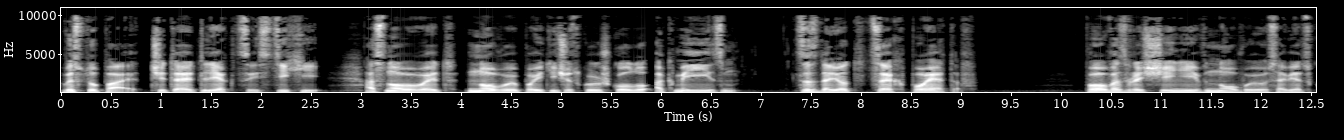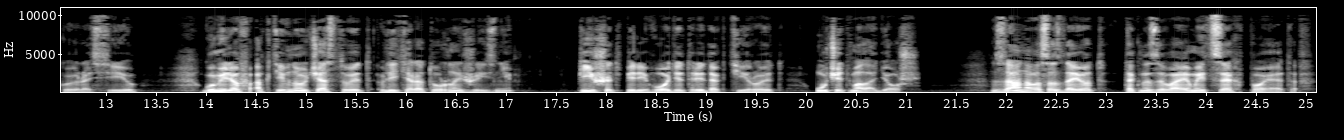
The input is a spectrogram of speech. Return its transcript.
выступает, читает лекции, стихи, основывает новую поэтическую школу акмеизм, создает цех поэтов. По возвращении в новую советскую Россию Гумилев активно участвует в литературной жизни. Пишет, переводит, редактирует, учит молодежь. Заново создает так называемый цех поэтов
